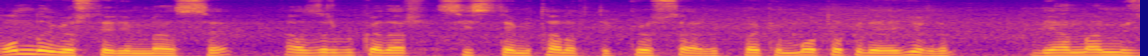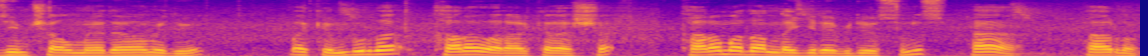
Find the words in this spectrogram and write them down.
Onu da göstereyim ben size. Hazır bu kadar sistemi tanıttık, gösterdik. Bakın Motoplay'e girdim. Bir yandan müziğim çalmaya devam ediyor. Bakın burada tara var arkadaşlar. Taramadan da girebiliyorsunuz. Ha pardon.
